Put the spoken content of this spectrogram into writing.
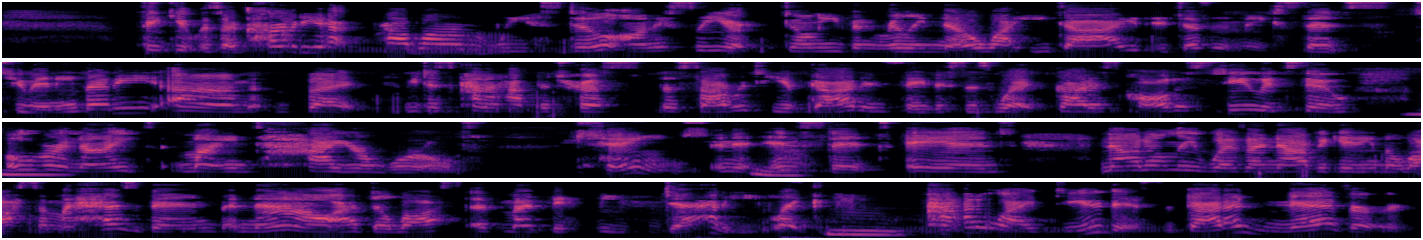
think it was a cardiac problem. We still honestly don't even really know why he died. It doesn't make sense to anybody. Um, but we just kind of have to trust the sovereignty of God and say this is what God has called us to. And so mm. overnight, my entire world changed in an yeah. instant. And not only was I navigating the loss of my husband, but now I have the loss of my baby's daddy. Like, mm. how do I do this? God, I never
